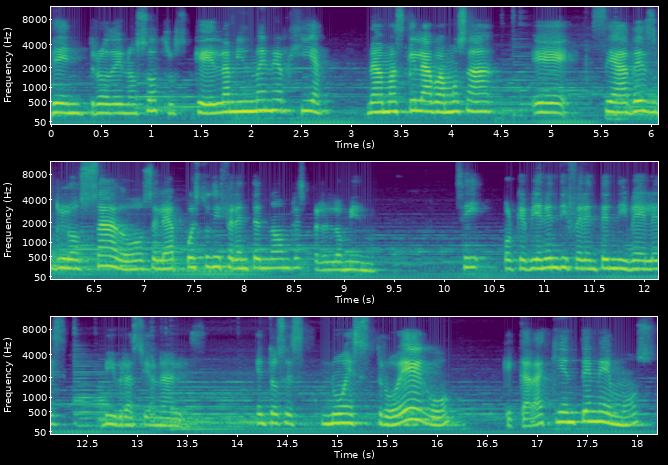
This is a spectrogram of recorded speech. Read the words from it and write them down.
dentro de nosotros, que es la misma energía, nada más que la vamos a, eh, se ha desglosado o se le ha puesto diferentes nombres, pero es lo mismo, ¿sí? Porque vienen diferentes niveles vibracionales. Entonces, nuestro ego, que cada quien tenemos,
